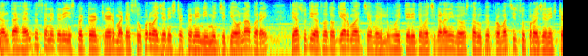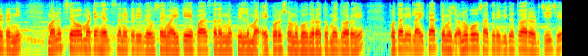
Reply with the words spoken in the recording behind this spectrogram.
ચાલતા હેલ્થ સેનેટરી ઇન્સ્પેક્ટર ટ્રેડ માટે સુપરવાઇઝર ઇન્સ્ટ્રક્ટરની નિયમિત જગ્યાઓ ના ભરાય. ત્યાં સુધી અથવા તો અગિયાર માસ જે વહેલું હોય તે રીતે વચગાળાની વ્યવસ્થા રૂપે પ્રવાસી સુપરવાઇઝર ઇન્સ્ટ્રક્ટરની માનદ સેવાઓ માટે હેલ્થ સેનેટરી વ્યવસાયમાં આઈટીઆઈ પાસ, સંલગ્ન ફિલ્ડમાં એક વર્ષનો અનુભવ ધરાવતા ઉમેદવારોએ પોતાની લાયકાત તેમજ અનુભવ સાથેની વિગતવાર અરજી છે.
